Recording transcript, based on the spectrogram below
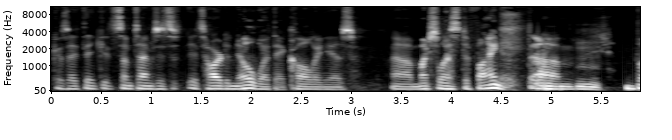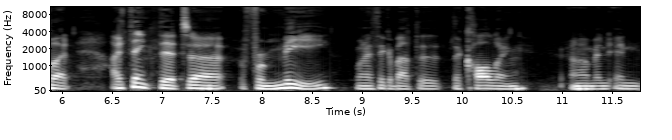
because I think it's, sometimes it's it's hard to know what that calling is, uh, much less define it. Um, mm-hmm. But I think that uh, for me, when I think about the the calling, um, and and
